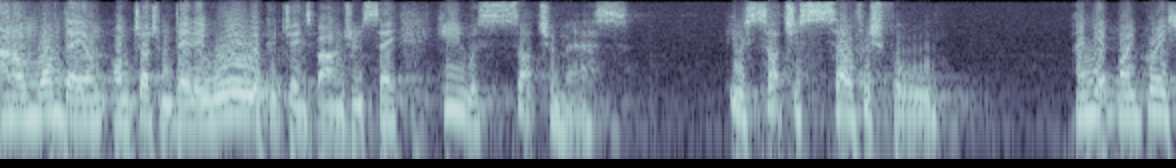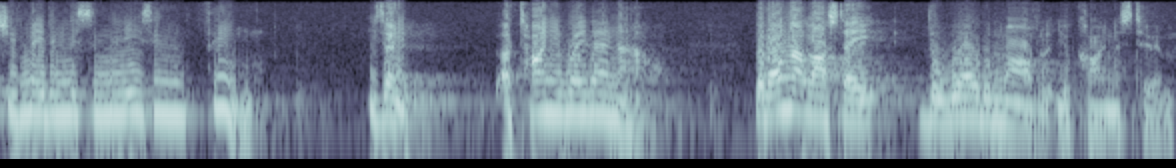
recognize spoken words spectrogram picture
and on one day, on, on Judgment Day, they will look at James Ballinger and say, he was such a mess. He was such a selfish fool. And yet by grace you've made him this amazing thing. He's only a tiny way there now. But on that last day, the world will marvel at your kindness to him.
